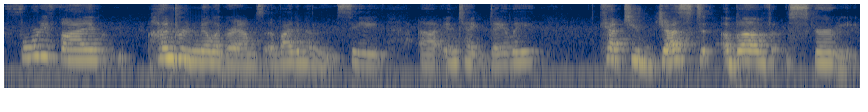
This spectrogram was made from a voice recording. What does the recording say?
4,500 milligrams of vitamin C uh, intake daily kept you just above scurvy.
